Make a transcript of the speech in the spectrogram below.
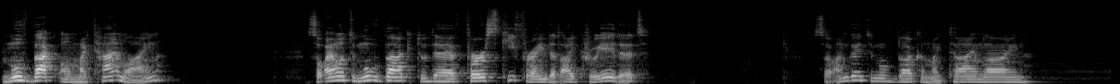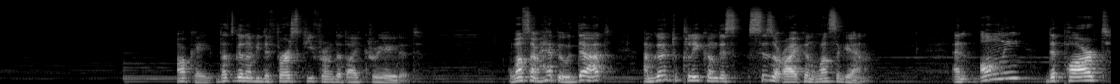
move back on my timeline. So I want to move back to the first keyframe that I created. So I'm going to move back on my timeline. Okay, that's gonna be the first keyframe that I created. Once I'm happy with that, I'm going to click on this scissor icon once again. And only the part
